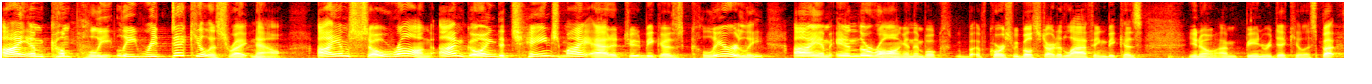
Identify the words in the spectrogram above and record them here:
I am completely ridiculous right now. I am so wrong. I'm going to change my attitude because clearly I am in the wrong. And then, of course, we both started laughing because, you know, I'm being ridiculous. But,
